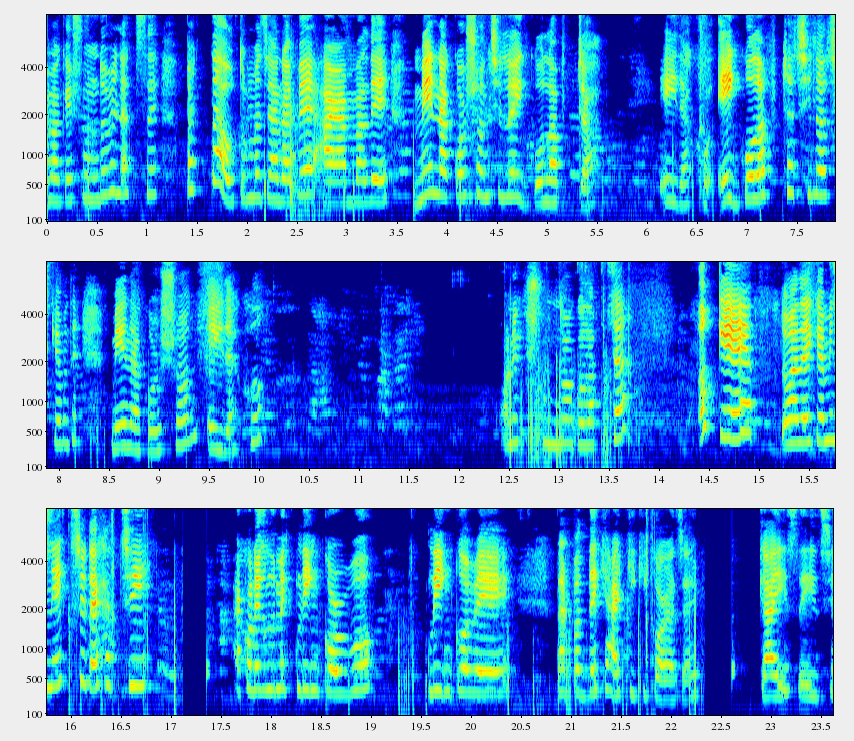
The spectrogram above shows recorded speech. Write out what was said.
আমাকে সুন্দরই লাগছে বাট তাও তোমরা জানাবে। আর আমাদের মেন আকর্ষণ ছিল এই গোলাপটা। এই দেখো, এই গোলাপটা ছিল আজকে আমাদের মেন আকর্ষণ। এই দেখো, অনেক সুন্দর গোলাপটা। ওকে তোমাদেরকে আমি নেক্সটে দেখাচ্ছি। এখন এগুলো আমি ক্লিন করব। ক্লিন করে তারপর দেখি আর কি কি করা যায়। গাইস এই যে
